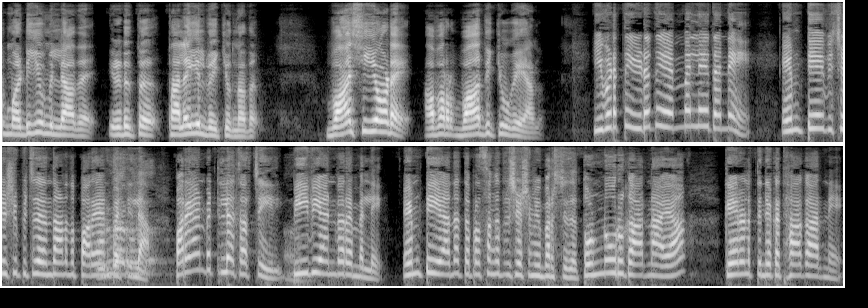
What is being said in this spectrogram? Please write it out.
മടിയുമില്ലാതെ എടുത്ത് തലയിൽ വയ്ക്കുന്നത് വാശിയോടെ അവർ വാദിക്കുകയാണ്. ഇവിടുത്തെ ഇടത് എം എൽ എ തന്നെ എം ടി എ വിശേഷിപ്പിച്ചത് എന്താണെന്ന് പറയാൻ പറ്റില്ല. പറയാൻ പറ്റില്ല ചർച്ചയിൽ. P V Anvar M L A. M T A അന്നത്തെ പ്രസംഗത്തിന് ശേഷം വിമർശിച്ചത്. തൊണ്ണൂറുകാരനായ കേരളത്തിന്റെ കഥാകാരനെ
